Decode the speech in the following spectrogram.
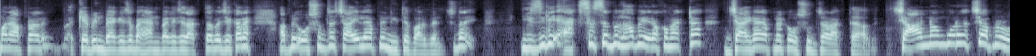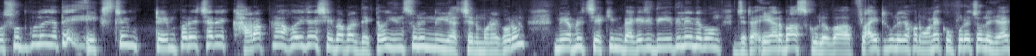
মানে আপনার কেবিন ব্যাগেজে বা হ্যান্ড ব্যাগেজে রাখতে হবে, যেখানে আপনি ওষুধটা চাইলে আপনি নিতে পারবেন। সুতরাং ইজিলি অ্যাক্সেসেবল হবে এরকম একটা জায়গায় আপনাকে ওষুধটা রাখতে হবে। চার নম্বর হচ্ছে আপনার ওষুধগুলো যাতে এক্সট্রিম টেম্পারেচারে খারাপ না হয়ে যায় সেই ব্যাপার দেখতে হবে। ইনসুলিন নিয়ে যাচ্ছেন মনে করুন, নিয়ে আপনি চেক ইন ব্যাগেজ দিয়ে দিলেন এবং যেটা এয়ারবাসগুলো বা ফ্লাইটগুলো যখন অনেক উপরে চলে যায়,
